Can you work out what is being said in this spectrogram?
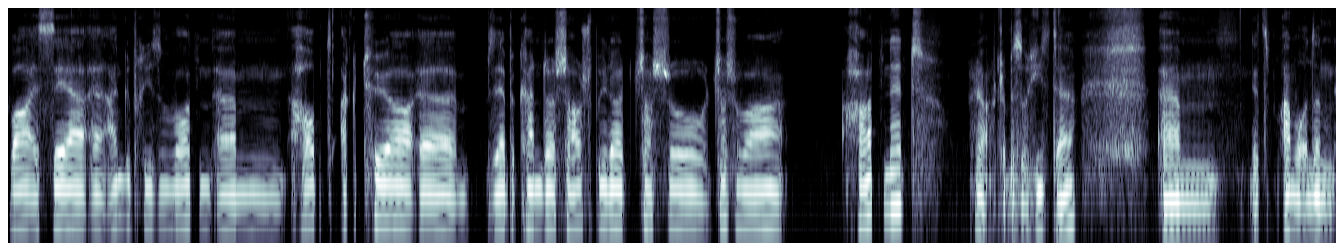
war es sehr äh, angepriesen worden. Ähm, Hauptakteur, äh, sehr bekannter Schauspieler Joshua, Joshua Hartnett. Ja, ich glaube, so hieß der. Ähm, jetzt haben wir unseren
